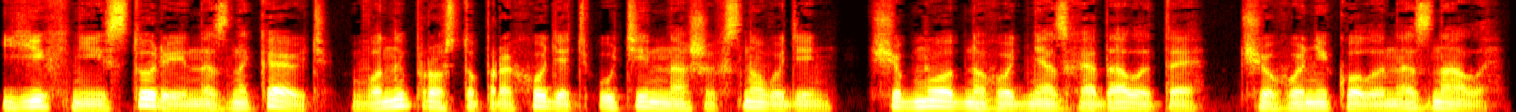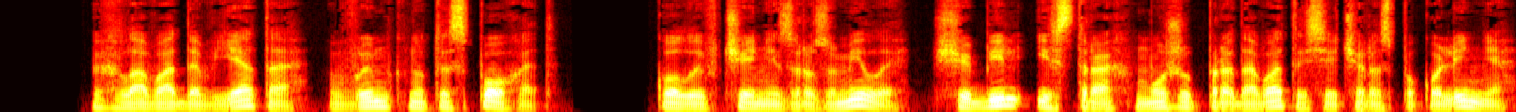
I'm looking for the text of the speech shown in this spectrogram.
Їхні історії не зникають, вони просто приходять у тінь наших сновидінь, щоб ми одного дня згадали те, чого ніколи не знали. Глава 9. Вимкнути спогад. Коли вчені зрозуміли, що біль і страх можуть передаватися через покоління,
